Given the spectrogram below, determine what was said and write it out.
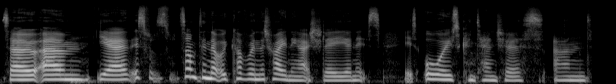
So um, yeah, it's something that we cover in the training actually, and it's it's always contentious. And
